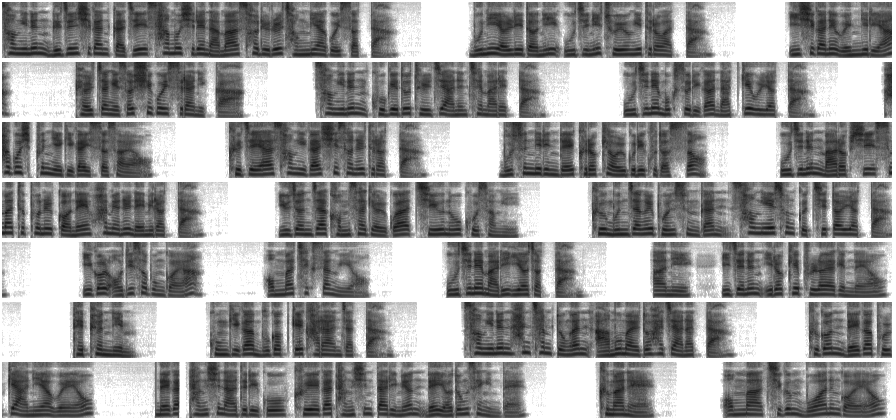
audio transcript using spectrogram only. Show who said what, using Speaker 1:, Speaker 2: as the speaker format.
Speaker 1: 성희는 늦은 시간까지 사무실에 남아 서류를 정리하고 있었다. 문이 열리더니 우진이 조용히 들어왔다. 이 시간에 웬일이야? 별장에서 쉬고 있으라니까. 성희는 고개도 들지 않은 채 말했다. 우진의 목소리가 낮게 울렸다. 하고 싶은 얘기가 있어서요. 그제야 성희가 시선을 들었다. 무슨 일인데 그렇게 얼굴이 굳었어? 우진은 말없이 스마트폰을 꺼내 화면을 내밀었다. 유전자 검사 결과 지은호 고성희. 그 문장을 본 순간 성희의 손끝이 떨렸다. 이걸 어디서 본 거야? 엄마 책상 위요. 우진의 말이 이어졌다. 아니, 이제는 이렇게 불러야겠네요. 대표님. 공기가 무겁게 가라앉았다. 성희는 한참 동안 아무 말도 하지 않았다. 그건 내가 볼 게 아니야, 왜요? 내가 당신 아들이고 그 애가 당신 딸이면 내 여동생인데. 그만해. 엄마 지금 뭐 하는 거예요?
